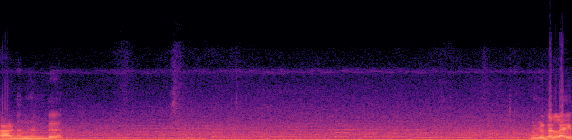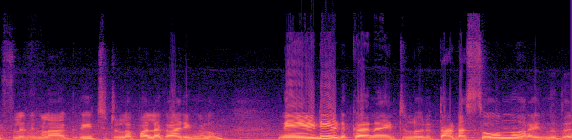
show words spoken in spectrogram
കാണുന്നുണ്ട്. നിങ്ങളുടെ ലൈഫിൽ നിങ്ങൾ ആഗ്രഹിച്ചിട്ടുള്ള പല കാര്യങ്ങളും നേടിയെടുക്കാനായിട്ടുള്ള ഒരു തടസ്സം എന്ന് പറയുന്നത്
